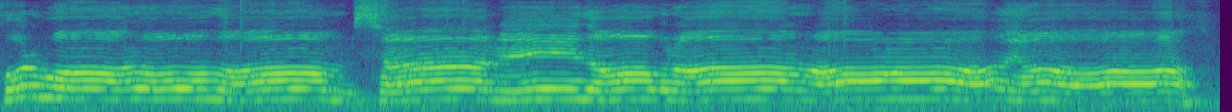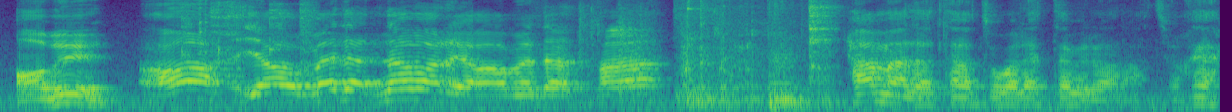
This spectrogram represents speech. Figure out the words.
Kurban olam seni dağlar anaya Abi. Ha ya Medet ne var ya Medet ha? Medet ha tuvalette bir rahat yok ha.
